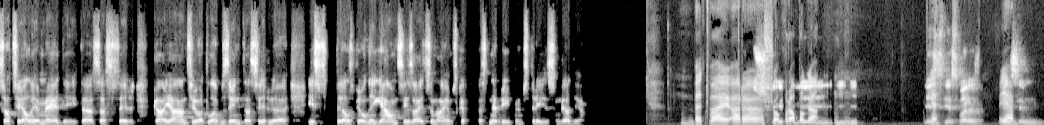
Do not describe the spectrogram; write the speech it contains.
Sociālie mēdīji, tas, tas ir, kā Jānis ļoti labi zina, tas ir eh, izcēlis pilnīgi jauns izaicinājums, kas nebija pirms 30 gadiem. Bet vai ar uh, šo propagandu? Mm -hmm. Es, es varu, teiksim,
